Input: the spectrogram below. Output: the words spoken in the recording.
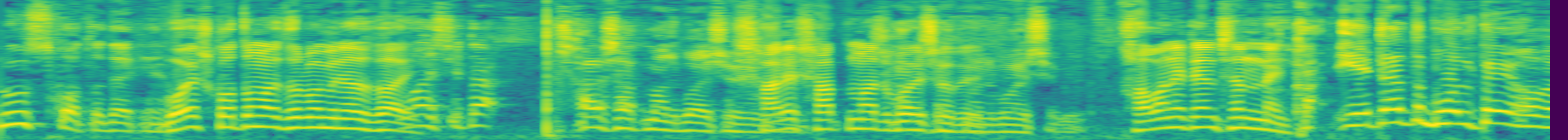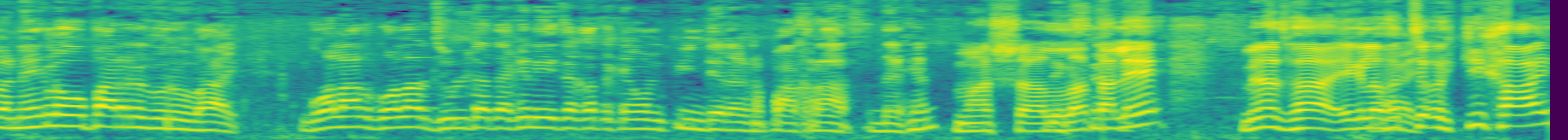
লুজ কত দেখেন? বয়স কত মাস ধরবো মিনাজ ভাই? বয়স এটা সাড়ে সাত মাস বয়স হবে। সাড়ে সাত মাস বয়স হবে। বয়স হবে। খাওয়ানি টেনশন নাই। এটা তো বলতেই হবে না এগুলো ওপারের গরু ভাই। গলার গলার ঝুলটা দেখেন এই জায়গাতে কেমন পিন্টের একটা পাখড়া আছে দেখেন। মাশাআল্লাহ। তাহলে মিনাজ ভাই এগুলো হচ্ছে ওই কি খায়?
